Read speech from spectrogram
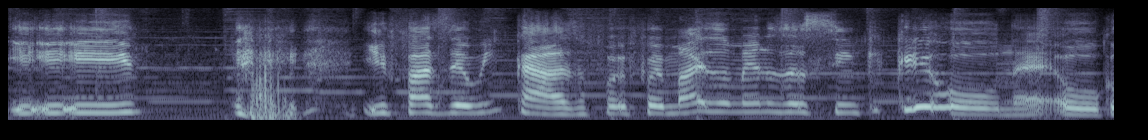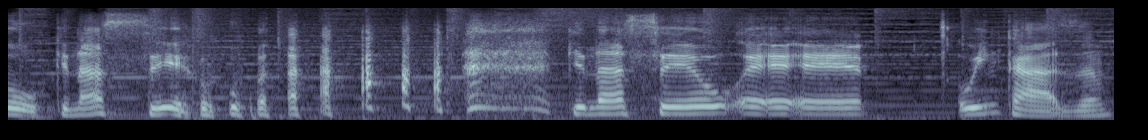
e, e fazer o em casa. Foi, foi mais ou menos assim que criou, né? Ou, ou que nasceu. que nasceu é, é, o em casa.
